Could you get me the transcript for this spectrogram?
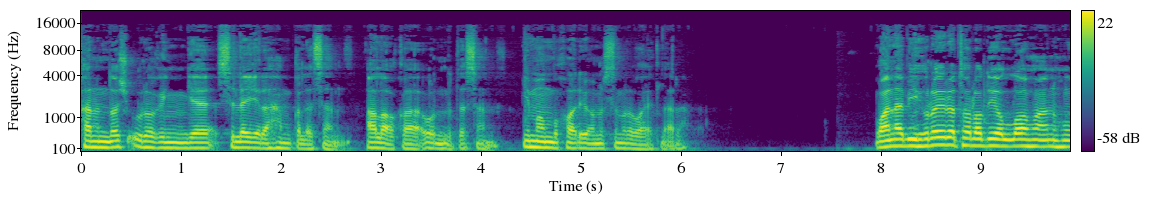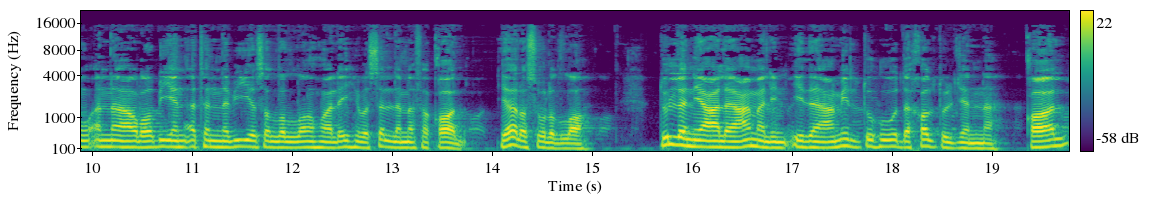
qarindosh urug'ingga silay rahm qilasan aloqa o'rnatasan imom buxoriy va muslim rivoyatlari وعن ابي هريره رضي الله عنه ان اعرابيا اتى النبي صلى الله عليه وسلم فقال يا رسول الله دلني على عمل إذا عملته دخلت الجنة. قال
